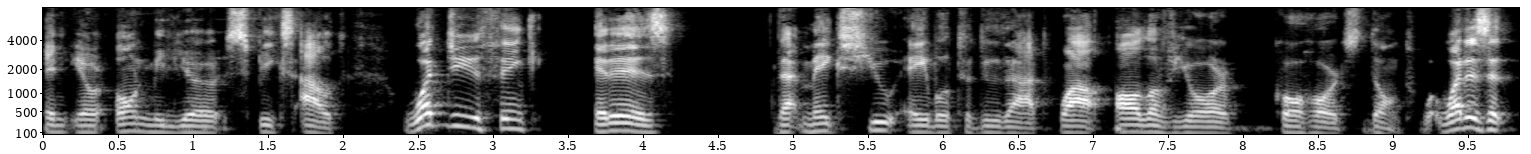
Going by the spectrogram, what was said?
in your own milieu, speaks out. What do you think it is that makes you able to do that while all of your cohorts don't? What is it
